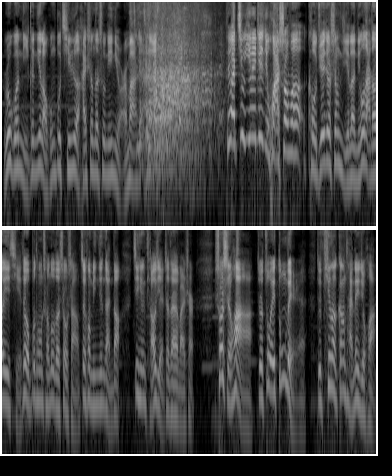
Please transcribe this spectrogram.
如果你跟你老公不亲热，还生得出你女儿吗？” 对吧？就因为这句话，双方口诀就升级了，扭打到一起，都有不同程度的受伤。最后民警赶到进行调解，这才完事儿。说实话啊，就作为东北人，就听到刚才那句话，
